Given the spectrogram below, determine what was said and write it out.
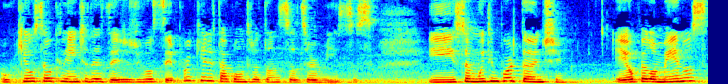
o que o seu cliente deseja de você, porque ele está contratando seus serviços. E isso é muito importante. Eu, pelo menos,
